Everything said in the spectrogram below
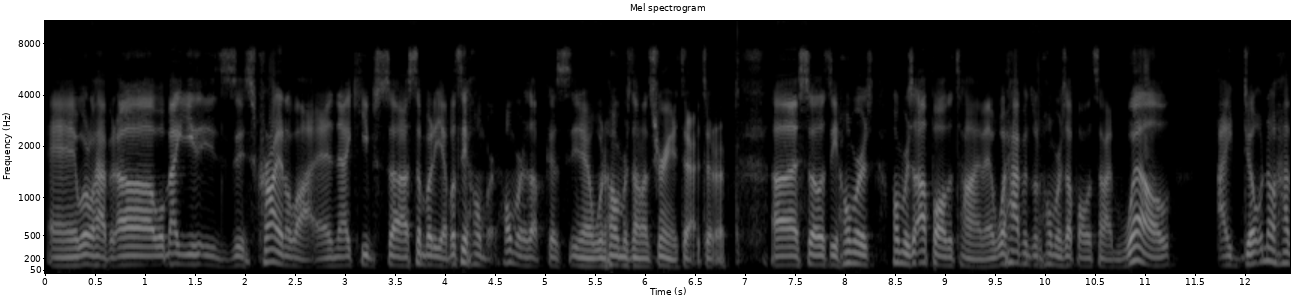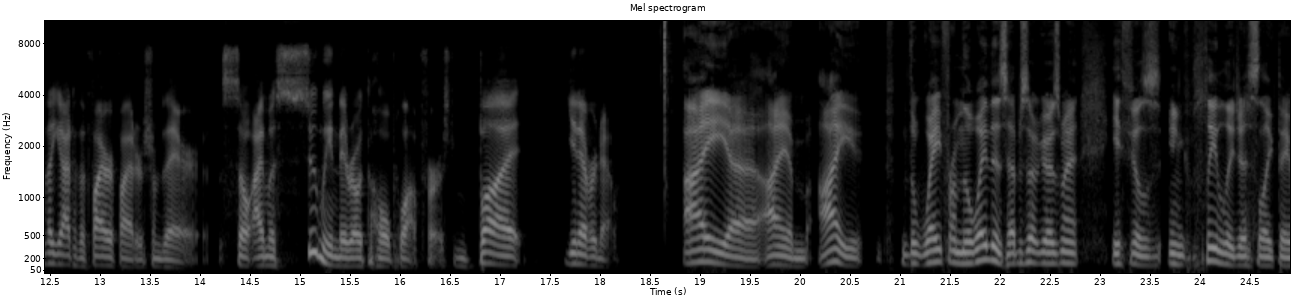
and what'll happen? Uh, well, Maggie is, is crying a lot, and that keeps uh, somebody up. Let's say Homer. Homer is up because you know when Homer's not on screen, et cetera, et cetera. Uh, so let's see, Homer's Homer's up all the time, and what happens when Homer's up all the time? Well, I don't know how they got to the firefighters from there, so I'm assuming they wrote the whole plot first, but you never know. I, uh, I am, I, the way from the way this episode goes, man, it feels completely just like they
